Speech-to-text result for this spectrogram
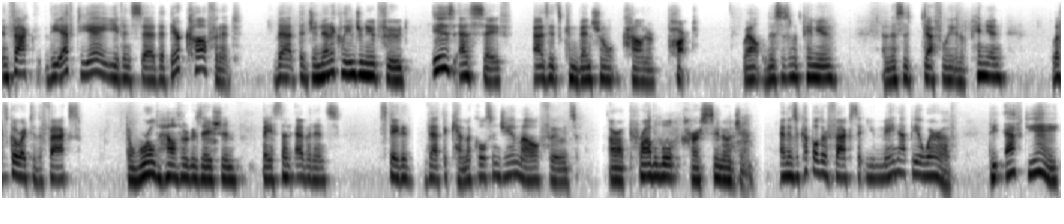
In fact, the FDA even said that they're confident that the genetically engineered food is as safe as its conventional counterpart. Well, this is an opinion and this is definitely an opinion. Let's go right to the facts. The World Health Organization, based on evidence, stated that the chemicals in GMO foods are a probable carcinogen. And there's a couple other facts that you may not be aware of. The FDA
